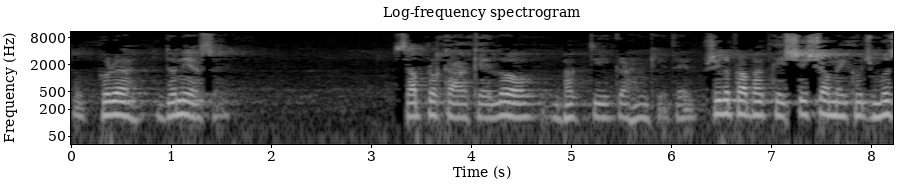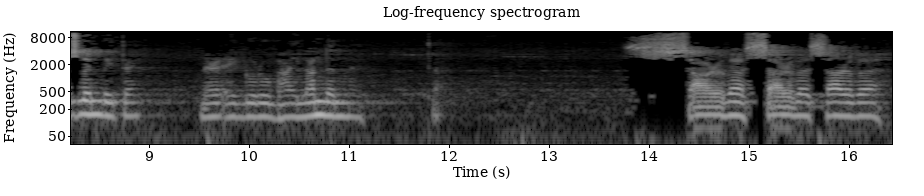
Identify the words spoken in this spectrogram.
तो पूरा दुनिया से सब प्रकार के लोग भक्ति ग्रहण किए थे। श्रील प्रभात के शिष्यों में कुछ मुस्लिम भी थे। मेरे एक गुरु भाई लंदन में था। सर्व सर्व सर्व।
